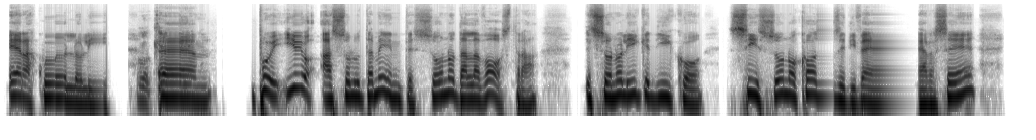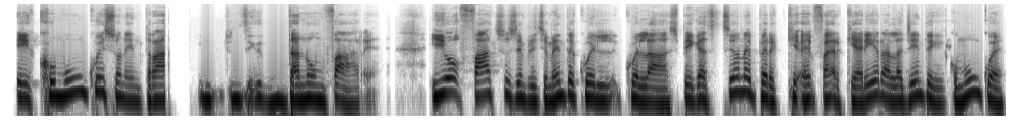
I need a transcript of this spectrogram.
Era quello lì. Okay. Eh, poi io assolutamente sono dalla vostra, sono lì che dico sì, sono cose diverse e comunque sono entrambe da non fare. Io faccio semplicemente quel, quella spiegazione per chi- eh, far chiarire alla gente che comunque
